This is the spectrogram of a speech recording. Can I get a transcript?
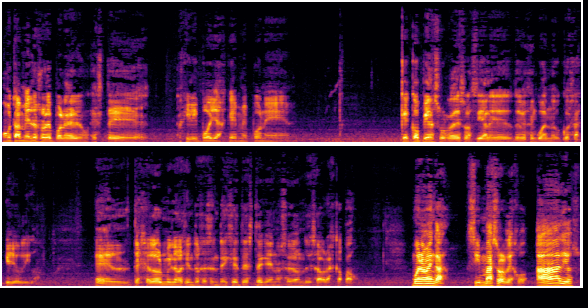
o también lo suele poner este gilipollas que me pone que copia en sus redes sociales de vez en cuando cosas que yo digo el tejedor 1967 este que no sé dónde se habrá escapado Bueno, venga, sin más os dejo. Adiós.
